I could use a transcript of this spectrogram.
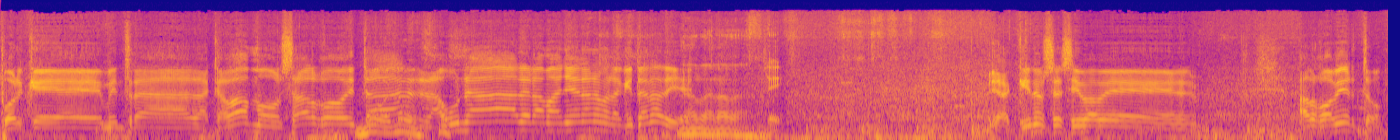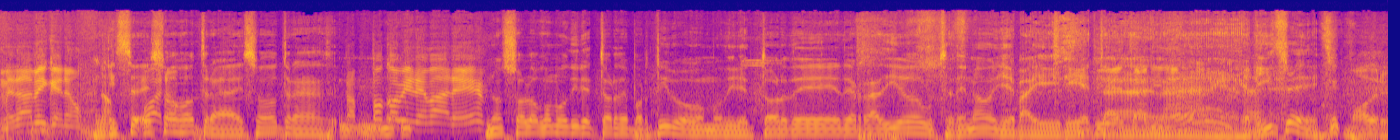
porque mientras acabamos algo y tal, Bueno. la una de la mañana no me la quita nadie. Nada, nada. Y aquí no sé si va a haber algo abierto. Me da a mí que no. Eso, eso es otra, eso es otra. Tampoco no, viene mal, ¿eh? No solo como director deportivo, como director de, de radio, ustedes no lleváis dieta. Dieta ni nada. ¿Qué dice? Madre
